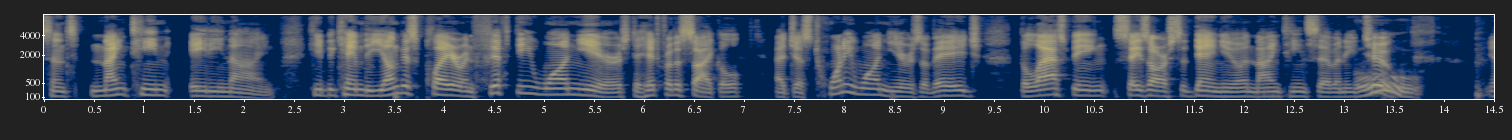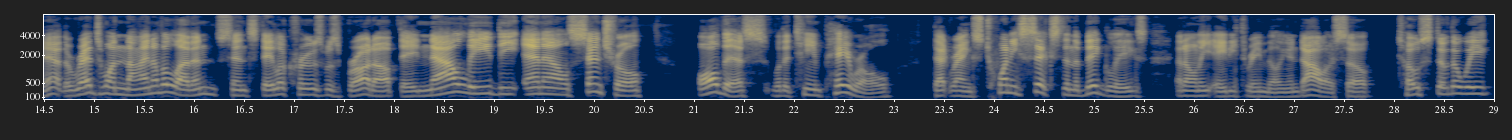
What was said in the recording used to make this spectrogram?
since 1989. He became the youngest player in 51 years to hit for the cycle at just 21 years of age, the last being Cesar Cedeno in 1972. Ooh. Yeah, the Reds won nine of 11 since De La Cruz was brought up. They now lead the NL Central. All this with a team payroll that ranks 26th in the big leagues at only $83 million. So, toast of the week,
